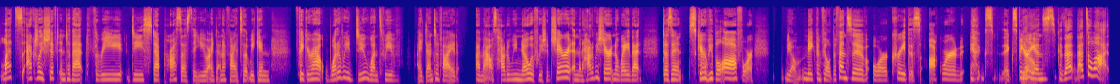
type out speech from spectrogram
let's actually shift into that 3D step process that you identified so that we can figure out what do we do once we've identified a mouse? How do we know if we should share it? And then how do we share it in a way that doesn't scare people off or you know make them feel defensive or create this awkward ex- experience because yeah. that that's a lot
